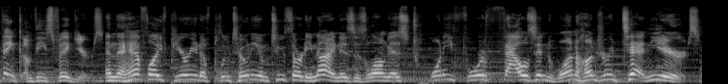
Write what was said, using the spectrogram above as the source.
think of these figures. And the half-life period of Plutonium-239 is as long as 24,110 years.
